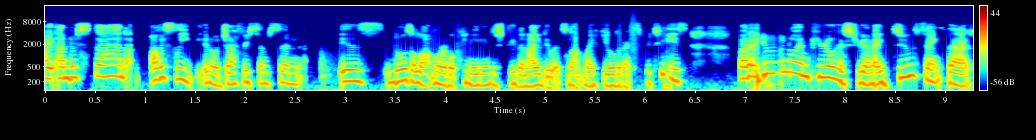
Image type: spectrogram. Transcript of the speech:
I understand, obviously, you know, Jeffrey Simpson is knows a lot more about Canadian history than I do. It's not my field of expertise, but I do know imperial history, and I do think that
